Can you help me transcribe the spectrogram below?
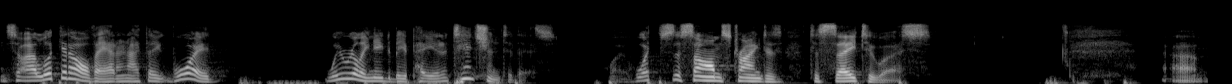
And so I look at all that and I think, boy, we really need to be paying attention to this. What's the Psalms trying to, to say to us? Um,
